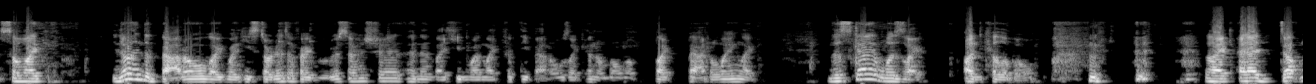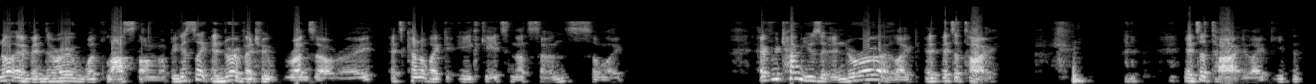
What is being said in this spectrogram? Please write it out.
So like you know, in the battle, like when he started to fight Rudis and shit, and then like he won like 50 battles, like in a row of like battling, like this guy was like unkillable. like, and I don't know if Indura would last long enough because like Indura eventually runs out, right? It's kind of like eight gates in that sense. So like, every time you use an like it, it's a tie. it's a tie. Like even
